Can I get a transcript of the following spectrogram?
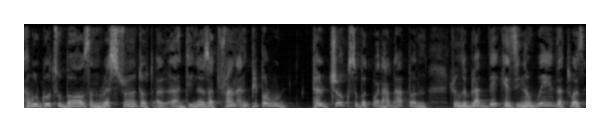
I would go to bars and restaurants or uh, dinners at friends, and people would tell jokes about what had happened during the Black Decades in a way that was,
